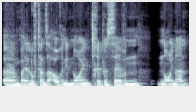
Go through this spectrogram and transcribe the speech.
Ähm, bei der Lufthansa auch in den neuen 777-9ern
